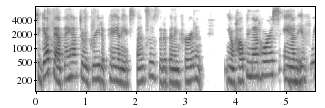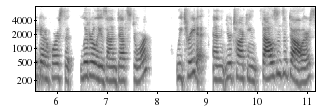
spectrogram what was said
to get that they have to agree to pay any expenses that have been incurred in, you know, helping that horse. And Mhm. if we get a horse that literally is on death's door, we treat it. And you're talking thousands of dollars.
